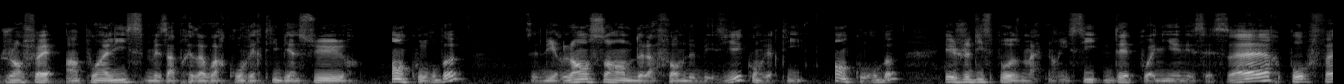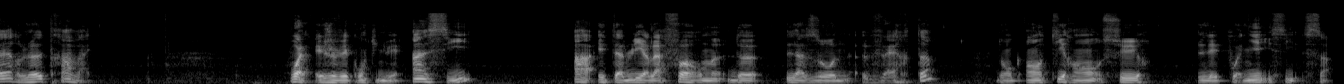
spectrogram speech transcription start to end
j'en fais un point lisse, mais après avoir converti bien sûr en courbe, c'est-à-dire l'ensemble de la forme de Bézier converti en courbe et je dispose maintenant ici des poignées nécessaires pour faire le travail. Voilà, et je vais continuer ainsi à établir la forme de la zone verte, donc en tirant sur les poignées ici, ça.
